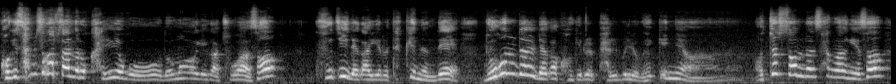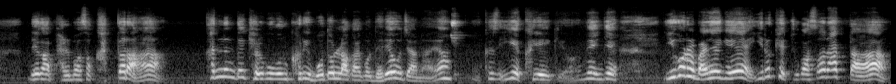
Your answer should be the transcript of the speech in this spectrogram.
거기 삼수갑산으로 가려고 넘어가기가 좋아서 굳이 내가 이를 택했는데 누군들 내가 거기를 밟으려고 했겠냐. 어쩔 수 없는 상황에서 내가 밟아서 갔더라. 갔는데 결국은 글이 못 올라가고 내려오잖아요. 그래서 이게 그 얘기예요. 근데 이제 이거를 만약에 이렇게 누가 써놨다.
